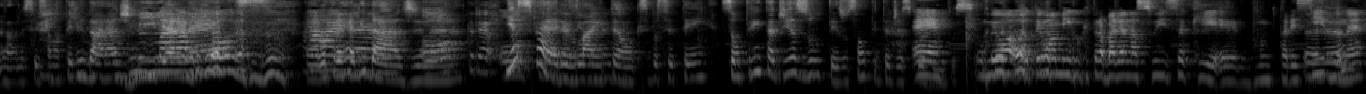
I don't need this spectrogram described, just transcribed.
a licença maternidade. Maravilhoso! Né? É outra realidade, né? Outra, e as férias lá, então, que se você tem, são 30 dias úteis, não são 30 dias é, corridos. É, o meu, eu tenho um amigo que trabalha na Suíça, que é muito parecido, uhum. né?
